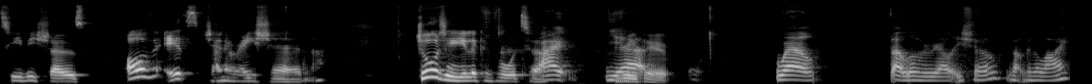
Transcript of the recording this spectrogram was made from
TV shows of its generation. Georgie, are you looking forward to I yeah. reboot? Well, I love a reality show. Not gonna lie.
